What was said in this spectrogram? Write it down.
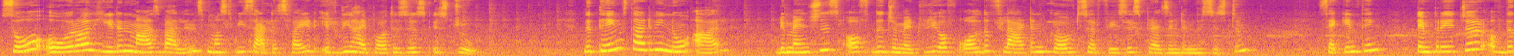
So, overall heat and mass balance must be satisfied if the hypothesis is true. The things that we know are dimensions of the geometry of all the flat and curved surfaces present in the system. Second thing, temperature of the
